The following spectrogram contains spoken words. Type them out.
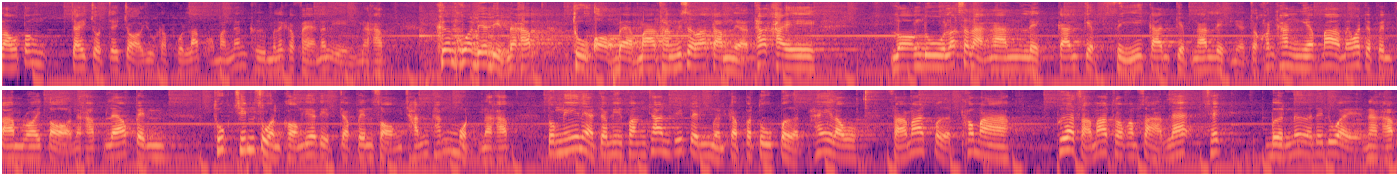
เราต้องใจจดใจจ่ออยู่กับผลลัพธ์ของมันนั่นคือเมล็ดกาแฟนั่นเองนะครับเครื่องคั่วเดียดิตนะครับถูกออกแบบมาทางวิศวกรรมเนี่ยถ้าใครลองดูลักษณะงานเหล็ก การเก็บสีการเก็บงานเหล็กเนี่ยจะค่อนข้างเนียบมาก ไม่ว่าจะเป็นตามรอยต่อนะครับแล้วเป็นทุกชิ้นส่วนของเดียดิตจะเป็น 2 ชั้นทั้งหมดนะครับตรงนี้เนี่ยจะมีฟังก์ชันที่เป็นเหมือนกับประตูเปิดให้เราสามารถเปิดเข้ามา เพื่อสามารถทำความสะอาดและเช็คเบอร์เนอร์ได้ด้วยนะครับ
